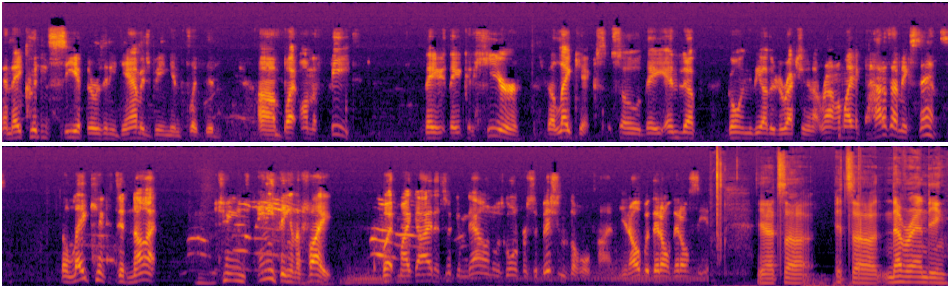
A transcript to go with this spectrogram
and they couldn't see if there was any damage being inflicted. Um, but on the feet, they they could hear the leg kicks, so they ended up going the other direction in that round. I'm like, how does that make sense? The leg kicks did not change anything in the fight, but my guy that took him down was going for submissions the whole time, you know. But they don't they don't see it. Yeah, it's a it's a never ending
